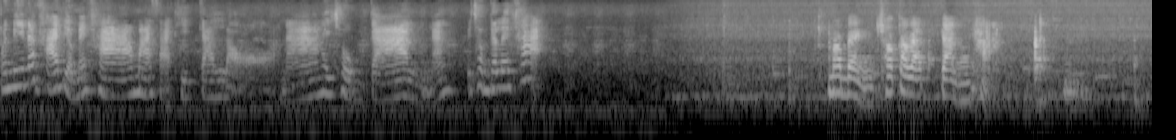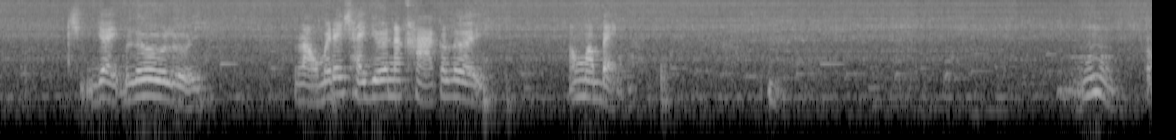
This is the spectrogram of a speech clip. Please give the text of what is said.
วันนี้นะคะเดี๋ยวแม่ค้ามาสาธิตการหล่อนะ ให้ชมกันนะ ไปชมกันเลยค่ะ มาแบ่งช็อกโกแลตกันค่ะ ชิ้นใหญ่เบ้อเลย เราไม่ได้ใช้เยอะนะคะก็เลย ต้องมาแบ่ง อืมก็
